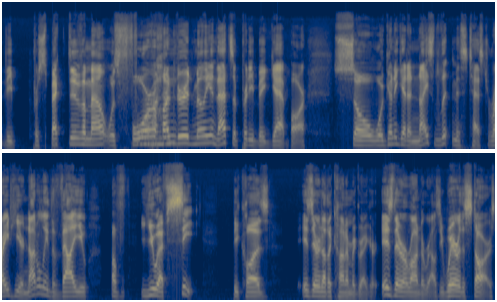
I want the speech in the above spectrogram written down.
the prospective amount was 400 400 million. That's a pretty big gap bar. So we're going to get a nice litmus test right here. Not only the value of UFC, because is there another Conor McGregor? Is there a Ronda Rousey? Where are the stars?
